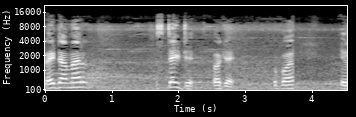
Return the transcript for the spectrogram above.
ரைட் ஆமர் ஸ்ட்ரைட்டு ஓகே இப்போ இது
